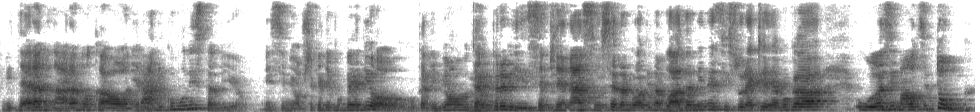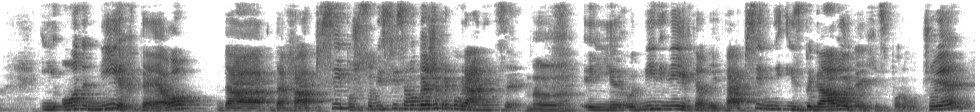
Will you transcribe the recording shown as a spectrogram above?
Mitterrand, naravno, kao on je rani komunista bio. Mislim, i uopšte kad je pobedio, kad je bio Da. taj prvi sepljenas u sedam godina vladavine, svi su rekli, evo ga, ulazi Mao Tse-tung. I on nije hteo da, da hapsi, pošto su ovi svi samo beže preko granice. Da, da. I nije, nije hteo da ih hapsi, izbegavao da ih isporučuje.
